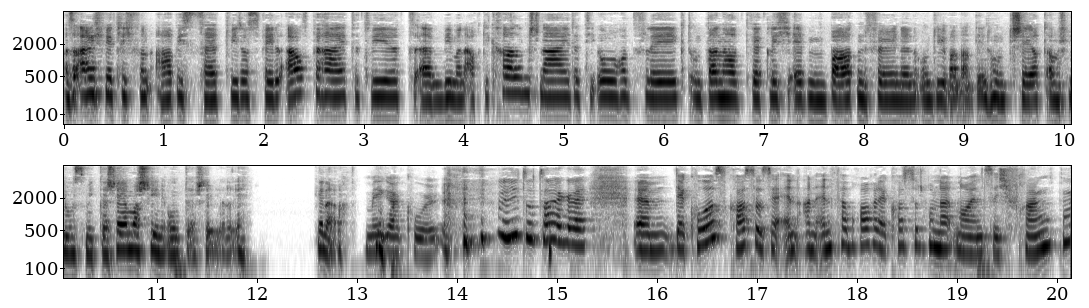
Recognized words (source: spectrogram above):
Also eigentlich wirklich von A bis Z, wie das Fell aufbereitet wird, ähm, wie man auch die Krallen schneidet, die Ohren pflegt und dann halt wirklich eben Baden, föhnen und wie man dann den Hund schert am Schluss mit der Schermaschine und der Schere. Genau. Mega cool. Finde ich total geil. Ähm, der Kurs kostet, ist ja an Endverbraucher, der kostet 190 Franken.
